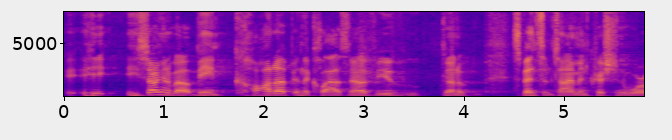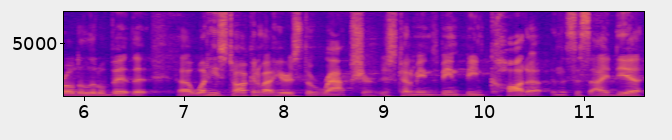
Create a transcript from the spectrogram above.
he, he's talking about being caught up in the clouds. Now, if you've going to spend some time in Christian world a little bit that uh, what he's talking about here is the rapture. It just kind of means being, being caught up. And it's this idea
